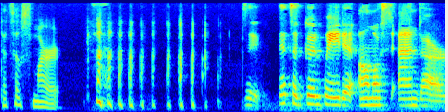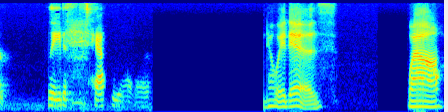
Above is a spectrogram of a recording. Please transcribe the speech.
That's so smart. That's a good way to almost end our latest happy hour. No, it is. Wow.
